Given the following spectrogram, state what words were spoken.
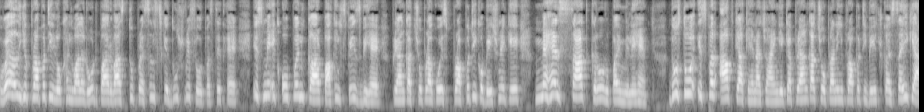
वेल well, ये प्रॉपर्टी लोखंडवाला रोड पर वास्तु प्रेसेंस के दूसरे फ्लोर पर स्थित है। इसमें एक ओपन कार पार्किंग स्पेस भी है। प्रियंका चोपड़ा को इस प्रॉपर्टी को बेचने के महज सात करोड़ रुपए मिले हैं। दोस्तों, इस पर आप क्या कहना चाहेंगे? क्या प्रियंका चोपड़ा ने ये प्रॉपर्टी बेचकर सही किया?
